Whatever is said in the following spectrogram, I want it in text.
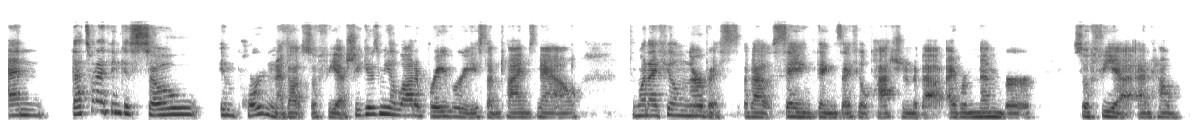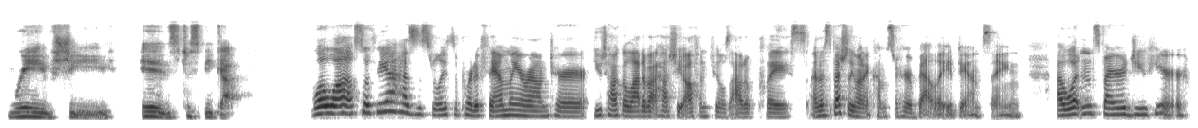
And that's what I think is so important about Sofia. She gives me a lot of bravery sometimes now. When I feel nervous about saying things I feel passionate about, I remember Sofia and how brave she is to speak up. Well, while Sofia has this really supportive family around her, you talk a lot about how she often feels out of place, and especially when it comes to her ballet dancing. Uh, what inspired you here?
